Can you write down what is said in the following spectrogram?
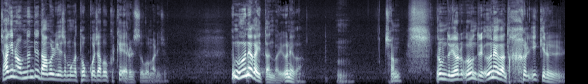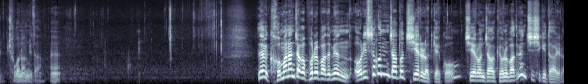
자기는 없는데 남을 위해서 뭔가 돕고자 고 그렇게 애를 쓰고 말이죠. 그럼 은혜가 있단 말이에요. 은혜가. 음. 참 여러분들이 여러분들이 은혜가 늘 있기를 축원합니다. 예? 그 다음에 거만한 자가 벌을 받으면 어리석은 자도 지혜를 얻겠고 지혜로운 자가 교훈을 받으면 지식이 더하리라.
